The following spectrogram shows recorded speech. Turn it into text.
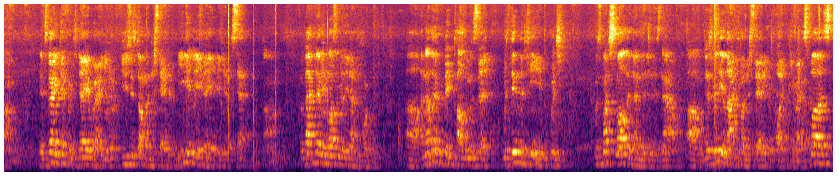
Um, it's very different today where, you know, users don't understand it immediately, they, they get upset. Um, but back then it wasn't really that important. Uh, another big problem is that within the team, which was much smaller than it is now, um, there's really a lack of understanding of what UX was,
